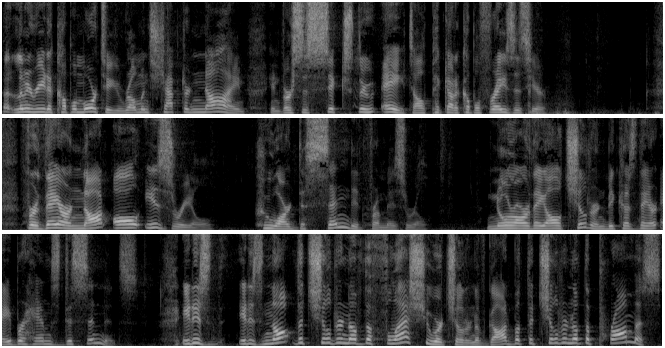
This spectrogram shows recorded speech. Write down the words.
Uh, let me read a couple more to you. Romans chapter 9, in verses 6 through 8. I'll pick out a couple phrases here. For they are not all Israel who are descended from Israel, nor are they all children because they are Abraham's descendants. It is, it is not the children of the flesh who are children of God, but the children of the promise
